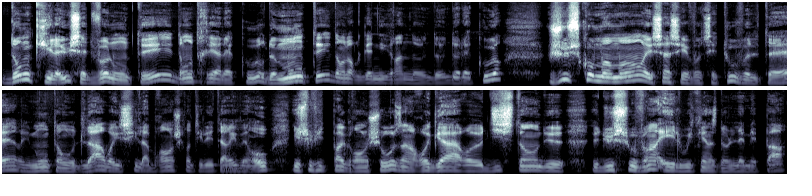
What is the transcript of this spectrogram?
Donc il a eu cette volonté d'entrer à la cour, de monter dans l'organigramme de, la cour, jusqu'au moment, et ça c'est tout Voltaire, il monte en haut de l'arbre, ici la branche quand il est arrivé en haut, il suffit de pas grand-chose, un regard euh, distant du, souverain, et Louis XV ne l'aimait pas,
